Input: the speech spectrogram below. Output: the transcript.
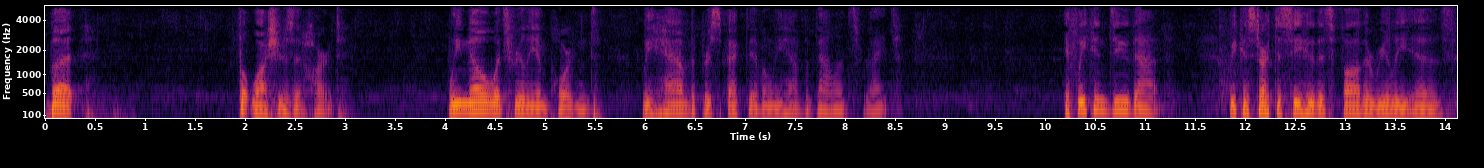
but foot washers at heart. We know what's really important. We have the perspective and we have the balance right. If we can do that, we can start to see who this Father really is.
